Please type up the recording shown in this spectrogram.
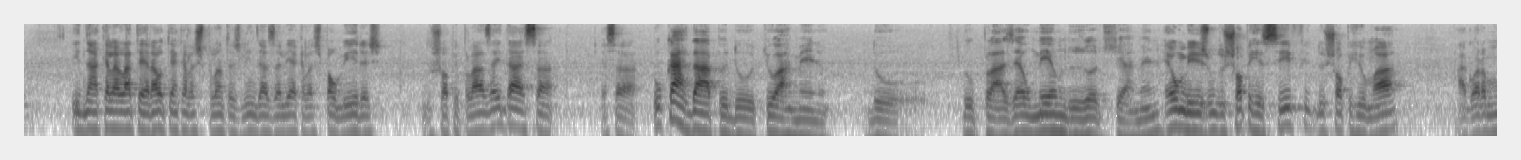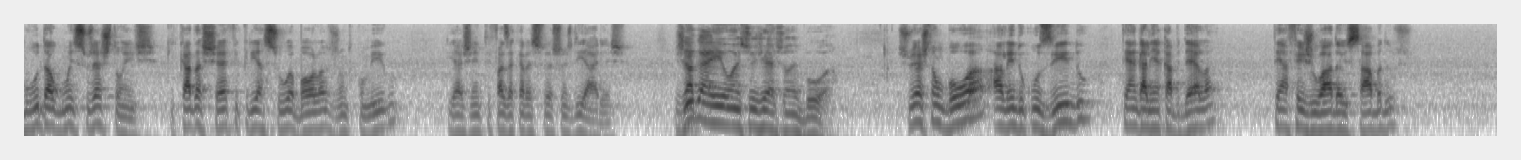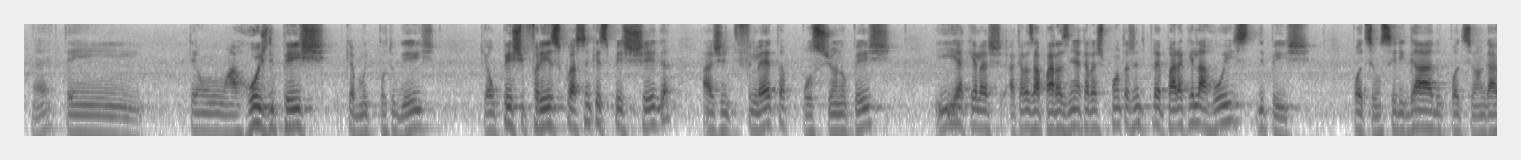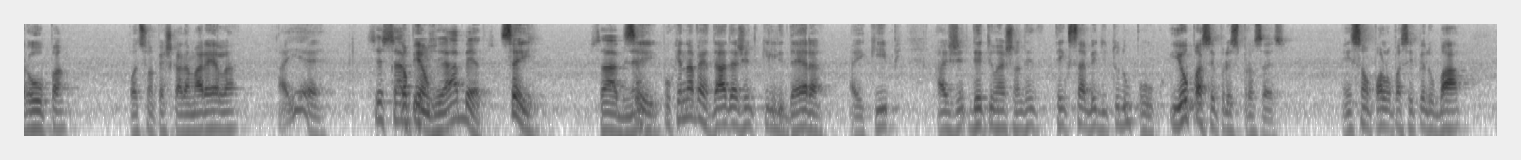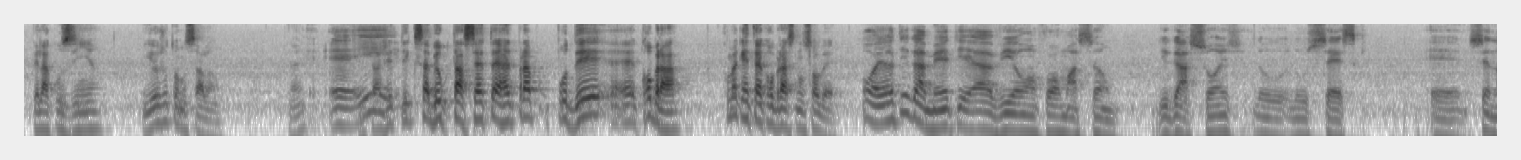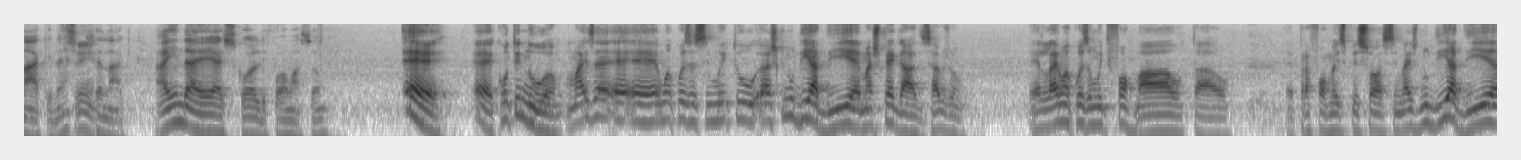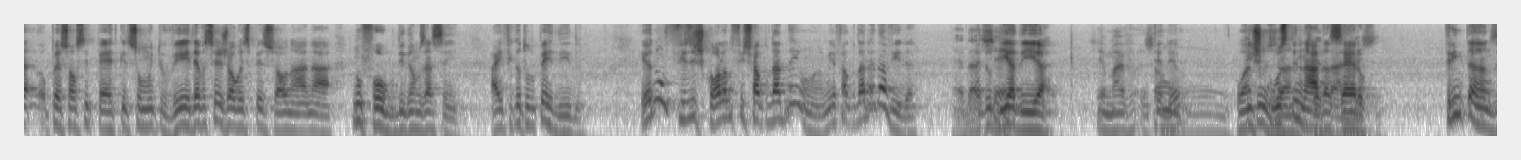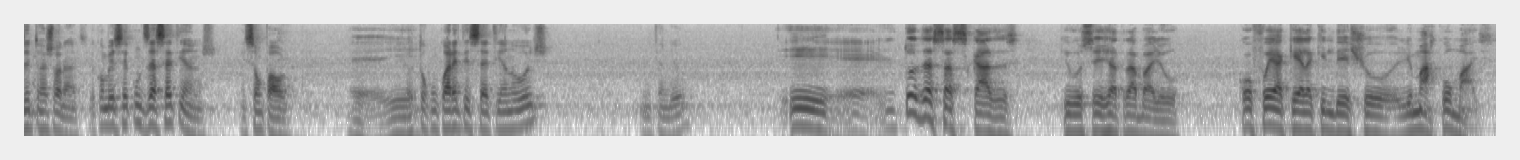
e naquela lateral tem aquelas plantas lindas ali, aquelas palmeiras do Shopping Plaza, aí dá essa. essa... O cardápio do tio Armênio do, do Plaza é o mesmo dos outros tio Armênio? É o mesmo, do Shopping Recife, do Shopping Rio Mar. Agora muda algumas sugestões, que cada chefe cria a sua bola junto comigo e a gente faz aquelas sugestões diárias. Já... Diga aí umas sugestões boas. Sugestão boa, além do cozido, tem a galinha cabidela, tem a feijoada aos sábados, né? tem, tem um arroz de peixe, que é muito português, que é o peixe fresco. Assim que esse peixe chega, a gente fileta, posiciona o peixe e aquelas, aquelas aparazinhas, aquelas pontas, a gente prepara aquele arroz de peixe. Pode ser um sirigado, pode ser uma garopa, pode ser uma pescada amarela. Aí é você sabe Campeão. cozinhar, Beto? Sei. Sabe, né? Sei, porque na verdade a gente que lidera a equipe, a gente, dentro de um restaurante tem que saber de tudo um pouco. E eu passei por esse processo. Em São Paulo eu passei pelo bar, pela cozinha e hoje eu estou no salão. Né? É, então e... a gente tem que saber o que está certo e está errado para poder é, cobrar. Como é que a gente vai cobrar se não souber? Olha, antigamente havia uma formação de garçons no, no SESC, é, SENAC, né? Sim. SENAC. Ainda é a escola de formação? É, é, continua. Mas é, é, é, uma coisa assim muito. Eu acho que no dia a dia é mais pegado, sabe, João? É, lá é uma coisa muito formal, tal, é, para formar esse pessoal assim. Mas no dia a dia o pessoal se perde, porque eles são muito verdes. Aí você joga esse pessoal na, na, no fogo, digamos assim. Aí fica tudo perdido. Eu não fiz escola, não fiz faculdade nenhuma. A minha faculdade é da vida. É, da é do dia a dia. Sim, mas entendeu? Fiz curso de nada, zero. Nisso? 30 anos dentro do restaurante. Eu comecei com 17 anos, em São Paulo. É, e... Eu estou com 47 anos hoje, entendeu? E é, todas essas casas que você já trabalhou, qual foi aquela que lhe deixou, lhe marcou mais?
